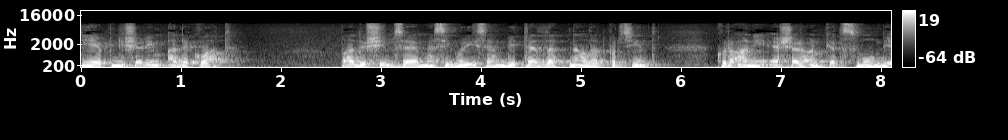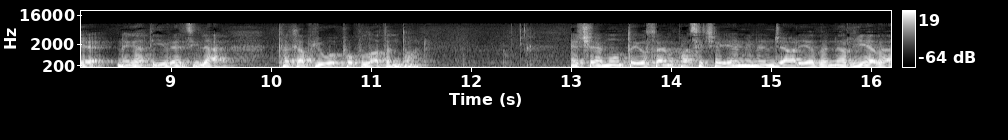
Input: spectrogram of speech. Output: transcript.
i jep një shërim adekuat. Pa dyshim se me siguri se mbi tetëdhjetë, nëntëdhjetë për qind Kur'ani e shëron këtë smundje negative e cila ka kaplua popullatën tonë. E që mund të ju them pasi që jemi në ngjarje dhe në rrjedha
